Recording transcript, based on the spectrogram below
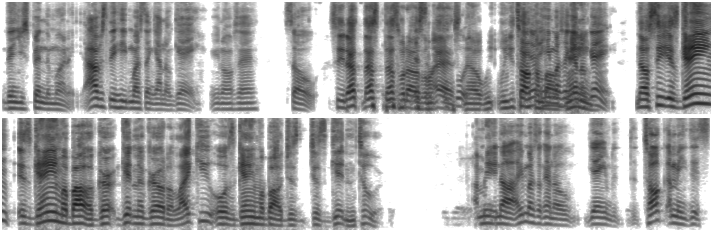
then you spend the money. Obviously, he must ain't got no game. You know what I'm saying? So See, that's that's that's what I was gonna ask. Now, when you talking he about got no game, game. now see, is game is game about a girl getting a girl to like you, or is game about just just getting to her? I mean, No, he must have got no game to, to talk. I mean, just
